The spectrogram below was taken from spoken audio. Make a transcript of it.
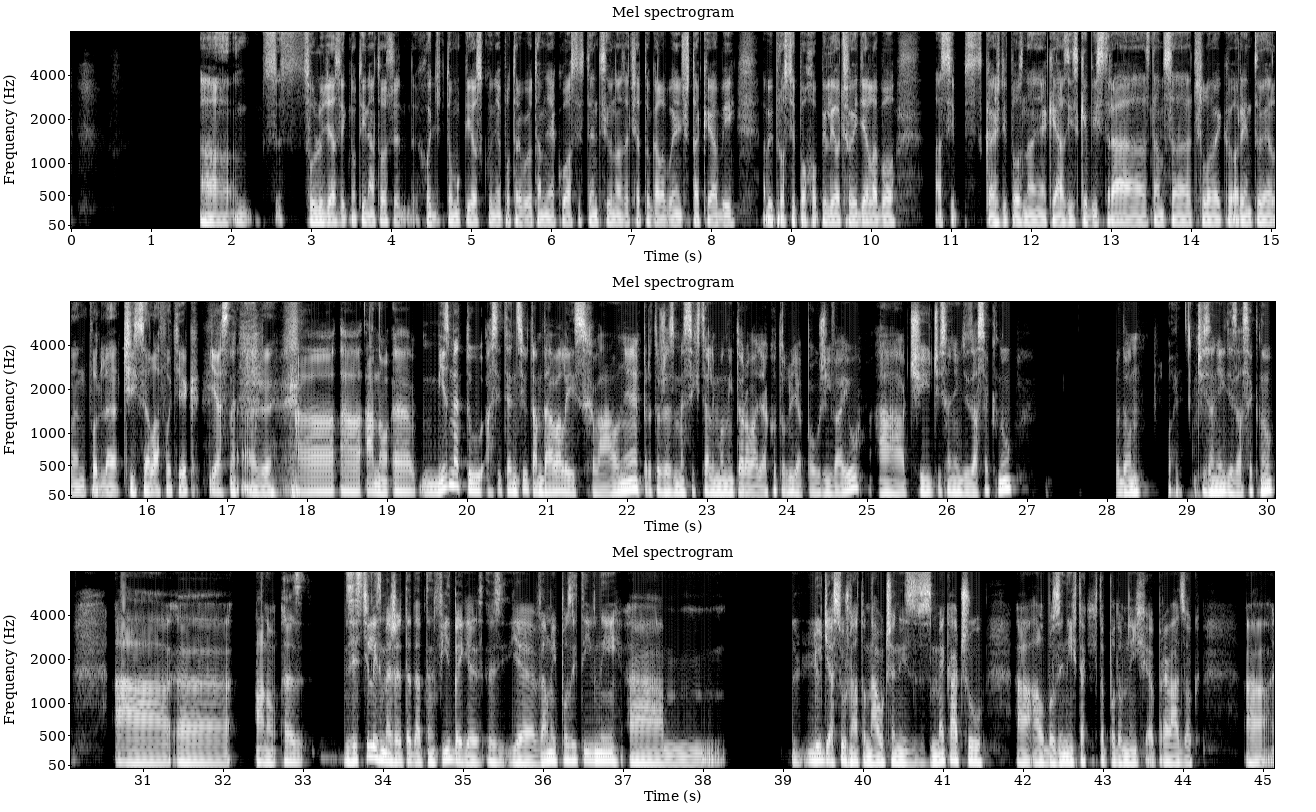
A sú ľudia zvyknutí na to, že chodí k tomu kiosku, nepotrebujú tam nejakú asistenciu na začiatok alebo niečo také, aby, aby proste pochopili, o čo ide, lebo asi každý pozná nejaké azijské bystra a tam sa človek orientuje len podľa čísel a fotiek. Jasné. A že... a, a, áno, e, my sme tú asistenciu tam dávali schválne, pretože sme si chceli monitorovať, ako to ľudia používajú a či, či sa niekde zaseknú. Pardon. Či sa niekde zaseknú. A e, áno, e, zistili sme, že teda ten feedback je, je veľmi pozitívny a ľudia sú už na to naučení z Mekaču a, alebo z iných takýchto podobných eh, prevádzok. A,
